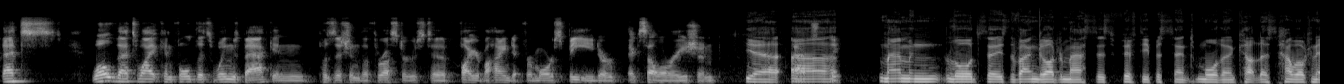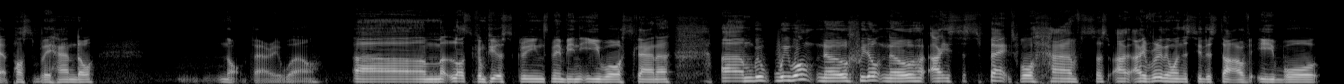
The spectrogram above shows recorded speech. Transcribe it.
That's well, that's why it can fold its wings back and position the thrusters to fire behind it for more speed or acceleration. Yeah, uh. Mammon Lord says the Vanguard mass is 50% more than a Cutlass. How well can it possibly handle? Not very well. Um, lots of computer screens, maybe an E-War scanner. Um, we, we won't know. We don't know. I suspect we'll have. sus- I, I really want to see the start of E-War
